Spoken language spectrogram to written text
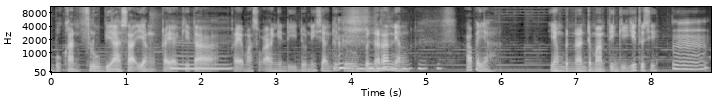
bukan flu biasa yang kayak kita Hmm. kayak masuk angin di Indonesia gitu beneran yang apa ya yang beneran demam tinggi gitu sih Hmm.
